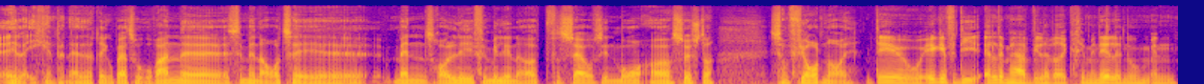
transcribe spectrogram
eller Egan Bernal, Rigoberto Uran øh, simpelthen overtage øh, mandens rolle i familien og forsørge sin mor og søster som 14-årig. Det er jo ikke fordi alle dem her ville have været kriminelle nu, men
